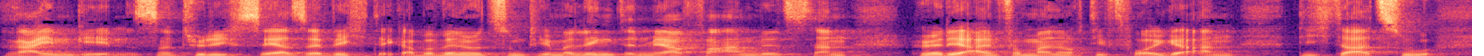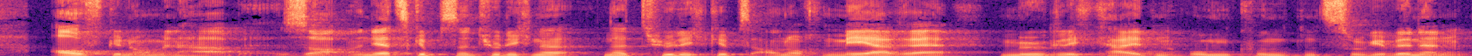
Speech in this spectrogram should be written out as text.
reingehen. Das ist natürlich sehr, sehr wichtig. Aber wenn du zum Thema LinkedIn mehr erfahren willst, dann hör dir einfach mal noch die Folge an, die ich dazu aufgenommen habe. So, und jetzt gibt es natürlich, eine, natürlich gibt es auch noch mehrere Möglichkeiten, um Kunden zu gewinnen.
